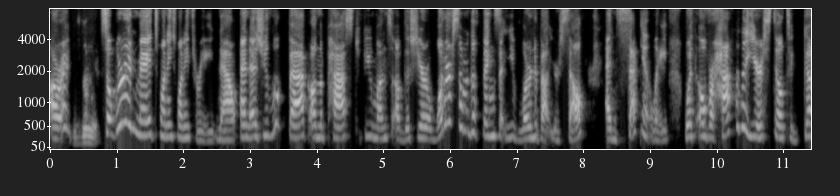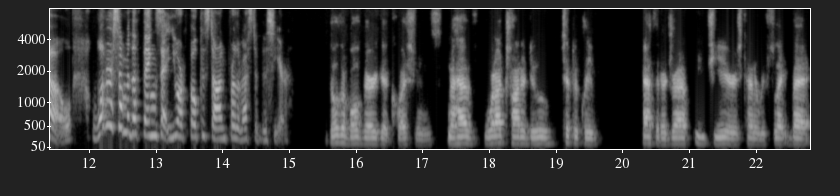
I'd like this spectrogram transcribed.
All right. Let's do it. So we're in May 2023 now. And as you look back on the past few months of this year, what are some of the things that you've learned about yourself? And secondly, with over half of the year still to go, what are some of the things that you are focused on for the rest of this year? Those are both very good questions. And I have what I try to do typically after the draft each year is kind of reflect back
